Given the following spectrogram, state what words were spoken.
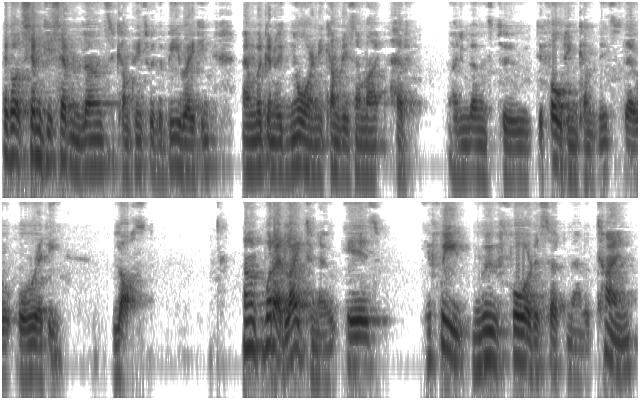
I got 77 loans to companies with a B rating, and we're going to ignore any companies I might have loans to defaulting companies. They're already lost. And what I'd like to know is, if we move forward a certain amount of time,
